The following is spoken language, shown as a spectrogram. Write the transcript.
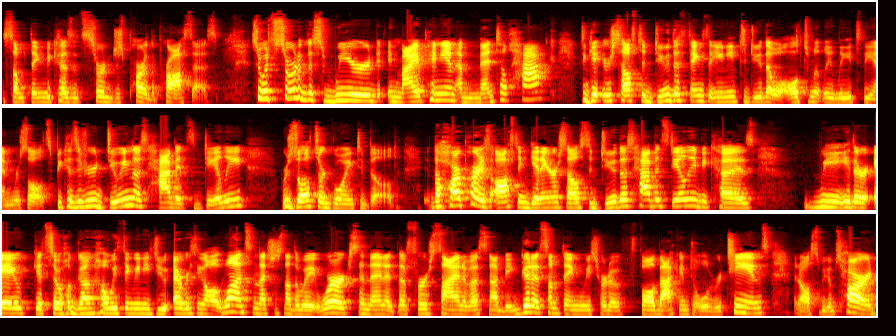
something because it's sort of just part of the process. So it's sort of this weird, in my opinion, a mental hack to get yourself to do the things that you need to do that will ultimately lead to the end results. Because if you're doing those habits daily, results are going to build. The hard part is often getting ourselves to do those habits daily because we either a get so gung ho we think we need to do everything all at once and that's just not the way it works and then at the first sign of us not being good at something we sort of fall back into old routines it also becomes hard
